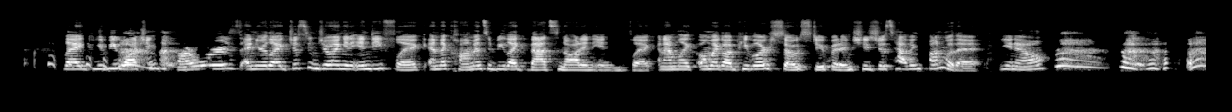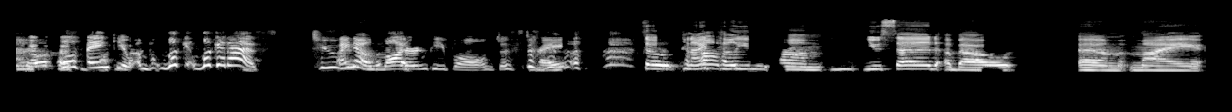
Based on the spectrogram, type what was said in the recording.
like, you'd be watching Star Wars and you're like, just enjoying an indie flick. And the comments would be like, that's not an indie flick. And I'm like, oh my God, people are so stupid. And she's just having fun with it, you know? you know well, thank you. Look, look at us two I know modern people just right. So can I um, tell you? Um, you said about um my,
